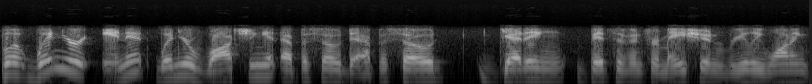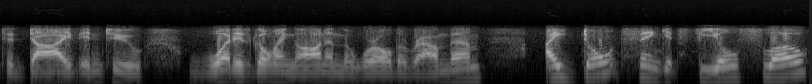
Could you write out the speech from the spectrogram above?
But when you're in it, when you're watching it episode to episode, getting bits of information, really wanting to dive into what is going on in the world around them, I don't think it feels slow.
